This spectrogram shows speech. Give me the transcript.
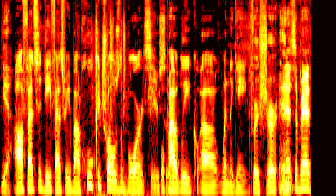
Yeah. offense and defense rebound. Who controls the board Seriously. will probably uh, win the game. for sure. And that's the bad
